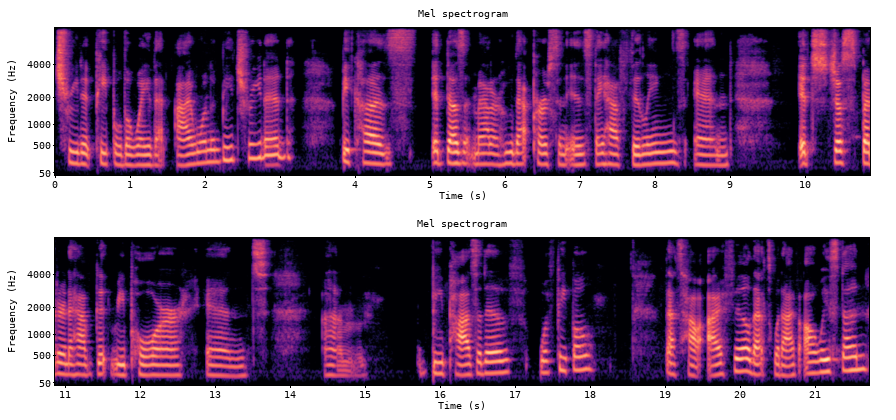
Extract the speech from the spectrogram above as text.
treated people the way that I want to be treated because it doesn't matter who that person is, they have feelings, and it's just better to have good rapport and um, be positive with people. That's how I feel. That's what I've always done.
